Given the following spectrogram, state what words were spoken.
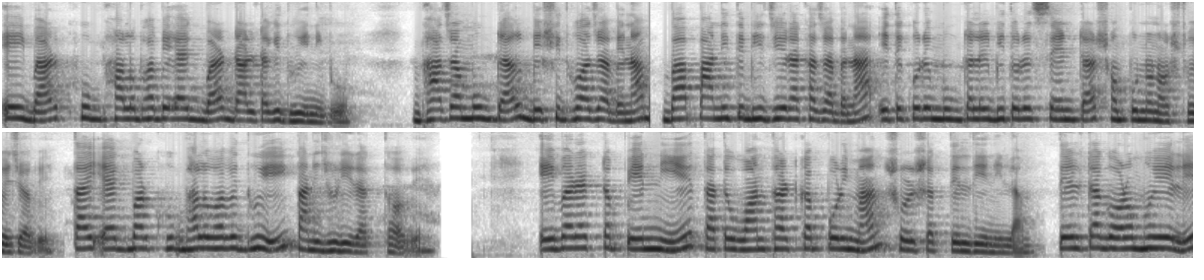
এইবার খুব ভালোভাবে একবার ডালটাকে ধুয়ে নিব। ভাজা মুগ ডাল বেশি ধোয়া যাবে না বা পানিতে ভিজিয়ে রাখা যাবে না। এতে করে মুগ ডালের ভিতরে সেন্টটা সম্পূর্ণ নষ্ট হয়ে যাবে। তাই একবার খুব ভালোভাবে ধুয়েই পানি ঝরিয়ে রাখতে হবে। এইবার একটা পেন নিয়ে তাতে ওয়ান থার্ড কাপ পরিমাণ সরিষার তেল দিয়ে নিলাম। তেলটা গরম হয়ে এলে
